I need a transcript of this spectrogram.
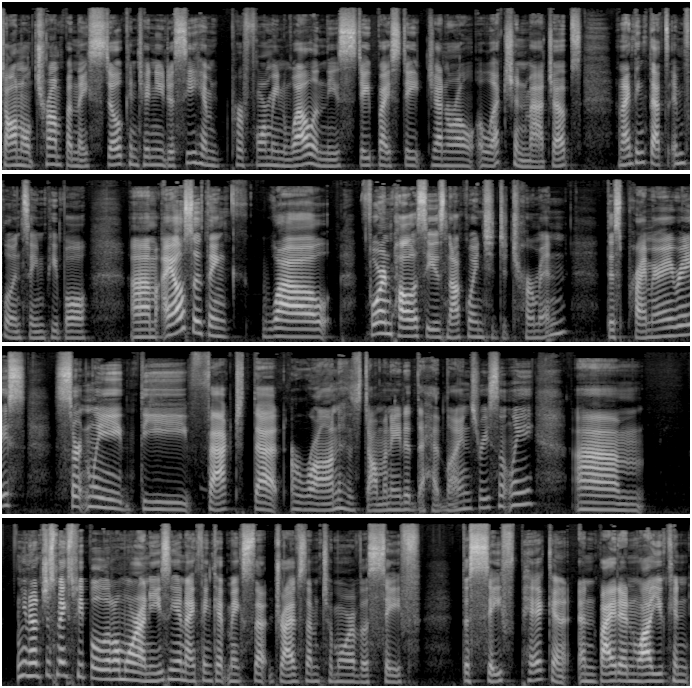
Donald Trump, and they still continue to see him performing well in these state by state general election matchups. And I think that's influencing people. Um, I also think while foreign policy is not going to determine this primary race, certainly the fact that Iran has dominated the headlines recently. Um, you know, it just makes people a little more uneasy, and I think it makes that drives them to more of a safe the safe pick. And, and Biden, while you can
